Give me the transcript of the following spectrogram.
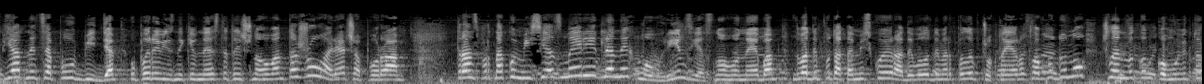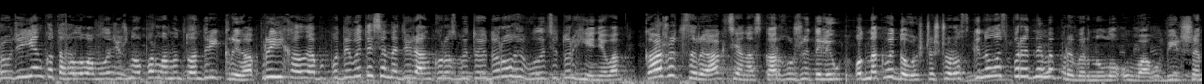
П'ятниця пообіддя. У перевізників неестетичного вантажу гаряча пора. Транспортна комісія з мерії для них, мов грім з ясного неба. Два депутата міської ради Володимир Пилипчук та Ярослав Годунов, член виконкому Віктор Овдієнко та голова молодіжного парламенту Андрій Крига приїхали, аби подивитися на ділянку розбитої дороги вулиці Тургенєва. Кажуть, це реакція на скаргу жителів. Однак видовище, що розкинулось перед ними, привернуло увагу більше.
